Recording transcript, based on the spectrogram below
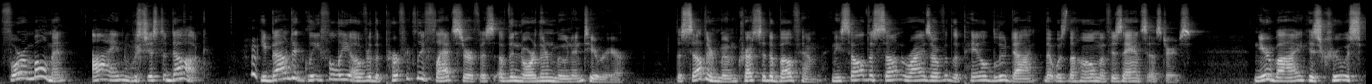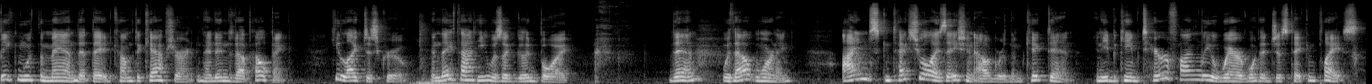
For a moment, Ein was just a dog. He bounded gleefully over the perfectly flat surface of the northern moon interior. The southern moon crested above him, and he saw the sun rise over the pale blue dot that was the home of his ancestors. Nearby, his crew was speaking with the man that they had come to capture and had ended up helping. He liked his crew, and they thought he was a good boy. Then, without warning, Ein's contextualization algorithm kicked in, and he became terrifyingly aware of what had just taken place.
